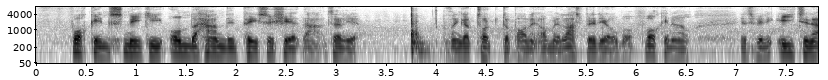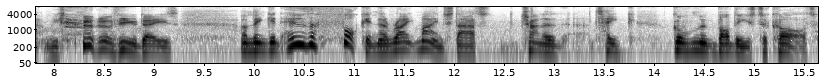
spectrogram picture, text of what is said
Fucking sneaky, underhanded piece of shit that, I tell you. I think I touched upon it on my last video, but fucking hell, it's been eating at me for a few days. I'm thinking, who the fuck in their right mind starts trying to take government bodies to court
